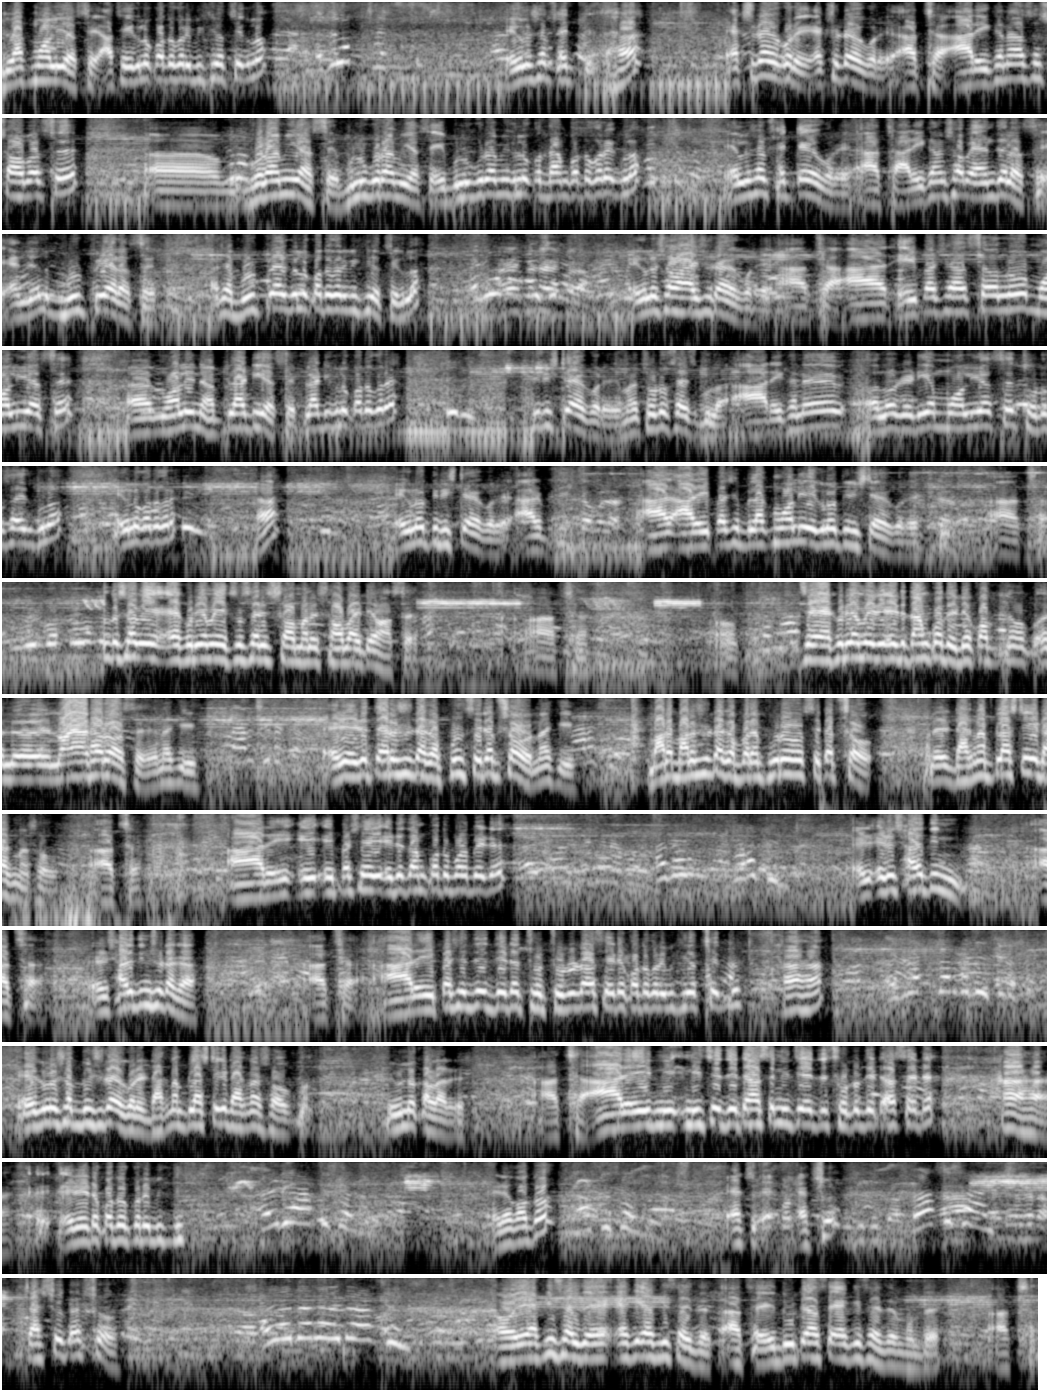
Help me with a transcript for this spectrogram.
ব্ল্যাক মলি আছে। আচ্ছা এগুলো কত করে বিক্রি হচ্ছে এগুলো? এগুলো সব ষাট হ্যাঁ? একশো টাকা করে একশো টাকা করে। আচ্ছা আর এখানে আছে সব আছে গোরামি আছে, ব্লু গোরামি আছে। এই ব্লু দাম কত করে এগুলো? এগুলো সব ষাট টাকা করে। আচ্ছা আর এখানে সব অ্যাঞ্জেল আছে। অ্যাঞ্জেল ব্রুট পেয়ার আছে। আচ্ছা ব্রুট পেয়ারগুলো কত করে বিক্রি হচ্ছে এগুলো? এগুলো সব আড়াইশো টাকা করে। আচ্ছা আর এই পাশে আছে হলো মলি আছে। মলি না, প্লাটি আছে। প্লাটিগুলো কত করে? তিরিশ টাকা করে মানে ছোটো সাইজগুলো। আর এখানে হলো রেডিয়াম মলি আছে, ছোটো সাইজগুলো। এগুলো কত করে? হ্যাঁ? এগুলো তিরিশ টাকা করে। আর আর এই পাশে ব্ল্যাক মলি, এগুলো তিরিশ টাকা করে। আচ্ছা। কিন্তু সব অ্যাকোরিয়ামে এক্সারসাইজ সব মানে সব আইটেম আছে। আচ্ছা। আচ্ছা অ্যাকোরিয়ামের এটার দাম কত? এটা কত, নয় আঠারো আছে নাকি? এটা তেরোশো টাকা ফুল সেট সহ নাকি? বারো, বারোশো টাকা মানে পুরো সেট সহ। মানে ঢাকনা প্লাস্টিকের ঢাকনা সহ। আচ্ছা। আর এই- পাশে এটার দাম কত পড়বে এটা? এ- এটা সাড়ে তিন আচ্ছা এটা সাড়ে তিনশো টাকা। আচ্ছা আর এই পাশে যে যেটা ছোটটা আছে, এটা কত করে বিক্রি হচ্ছে একটু হ্যাঁ হ্যাঁ। এগুলো সব দুশো টাকা করে। ঢাকনা, প্লাস্টিকের ঢাকনা সব বিভিন্ন কালারের। আচ্ছা আর এই নিচে যেটা আছে, নিচে যে ছোট যেটা আছে, এটা? হ্যাঁ হ্যাঁ। এটা এটা কত করে বিক্রি? এটা কত? একশো একশো? চারশো চারশো? ও একই সাইজে একই একই সাইজের আচ্ছা এই দুটো আছে একই সাইজের মধ্যে। আচ্ছা।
